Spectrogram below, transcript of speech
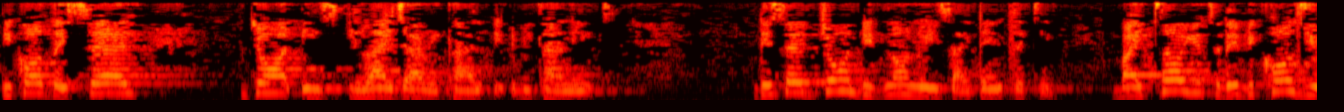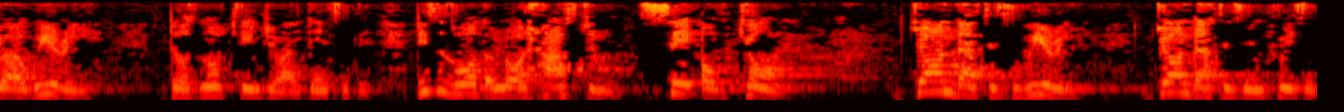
because they said John is Elijah incarnate. They said John did not know his identity. But I tell you today, because you are weary, does not change your identity. This is what the Lord has to say of John. John that is weary, John that is in prison.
